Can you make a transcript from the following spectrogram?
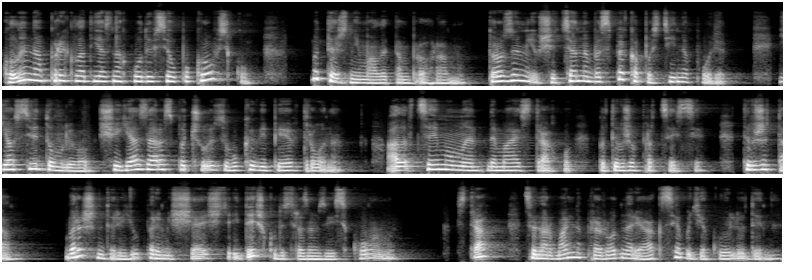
Коли, наприклад, я знаходився у Покровську, ми теж знімали там програму, то розумів, що ця небезпека постійно поряд. Я усвідомлював, що я зараз почую звуки VPF дрона, але в цей момент немає страху, бо ти вже в процесі, ти вже там. Береш інтерв'ю, переміщаєшся, йдеш кудись разом з військовими. Страх це нормальна природна реакція будь-якої людини.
